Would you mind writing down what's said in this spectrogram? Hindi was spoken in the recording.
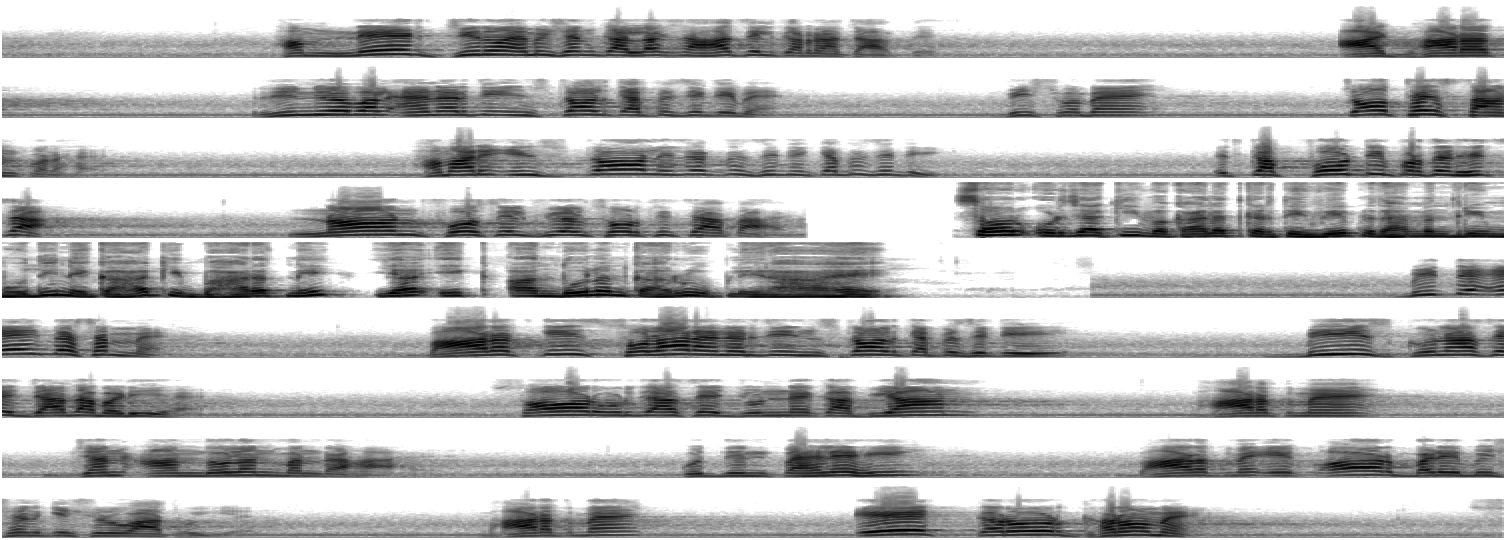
हम नेट ज़ीरो एमिशन का लक्ष्य हासिल करना चाहते हैं। आज Bharat renewable energy installed capacity में, विश्व में चौथे स्थान पर है। हमारी इंस्टॉल इलेक्ट्रिसिटी कैपेसिटी इसका 40 परसेंट हिस्सा नॉन फोसिल फ्यूल सोर्सेज से आता है। सौर ऊर्जा की वकालत करते हुए प्रधानमंत्री मोदी ने कहा कि भारत में यह एक आंदोलन का रूप ले रहा है। बीते एक दशक में भारत की सोलर एनर्जी इंस्टॉल कैपेसिटी 20 गुना से ज़्यादा बढ़ी है। सौर ऊर्जा से जुड़ने का अभियान भारत में जन आंदोलन बन रहा है। कुछ दिन पहले ही भारत में एक और बड़े मिशन की शुरुआत हुई है। भारत में एक करोड़ घरों में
